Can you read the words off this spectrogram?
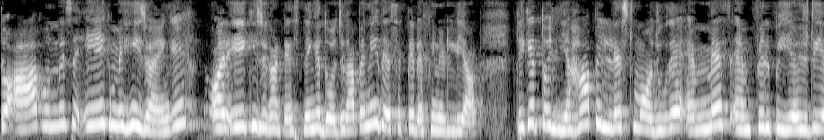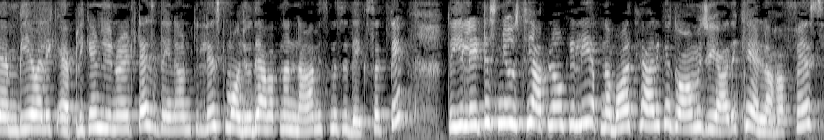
तो आप उनमें से एक में ही जाएँगे और एक ही जगह टेस्ट देंगे, दो जगह पे नहीं दे सकते डेफिनेटली आप, ठीक है? तो यहाँ पे लिस्ट मौजूद है M S M Phil P H D M B A वाले एप्लीकेंट जिन्होंने टेस्ट देना उनकी लिस्ट मौजूद है, आप अपना नाम इसमें से देख सकते हैं। तो ये लेटेस्ट न्यूज़ थी आप लोगों के लिए, अपना बहुत ख्याल रखें दुआ मुझे याद रखें, अल्लाह हाफिज़।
